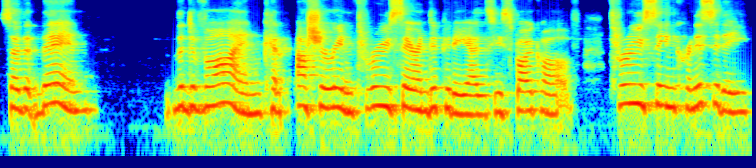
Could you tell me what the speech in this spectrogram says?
so that then the divine can usher in through serendipity, as you spoke of, through synchronicity,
